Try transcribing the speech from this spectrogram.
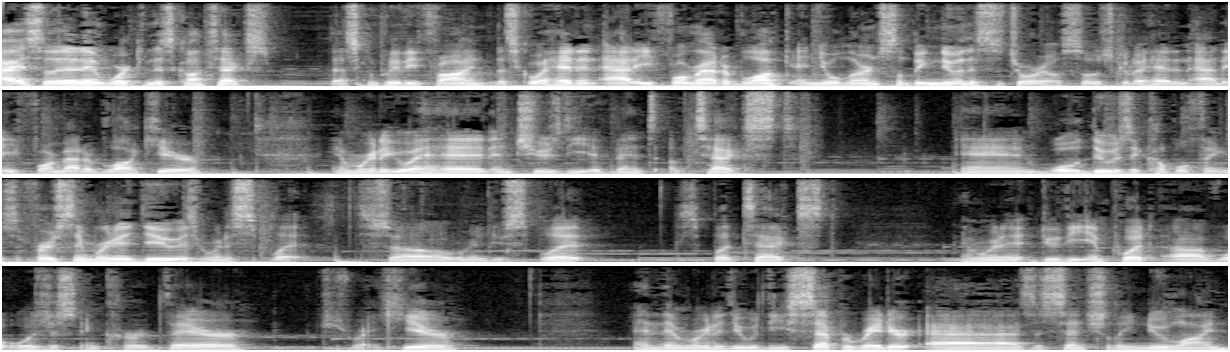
All right, so that didn't work in this context. That's completely fine. Let's go ahead and add a formatter block and you'll learn something new in this tutorial. So let's go ahead and add a formatter block here. And we're gonna go ahead and choose the event of text. And what we'll do is a couple things. The first thing we're gonna do is we're gonna split. So we're gonna do split, split text, and we're gonna do the input of what was just incurred there, which is right here. And then we're gonna do the separator as essentially new line.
